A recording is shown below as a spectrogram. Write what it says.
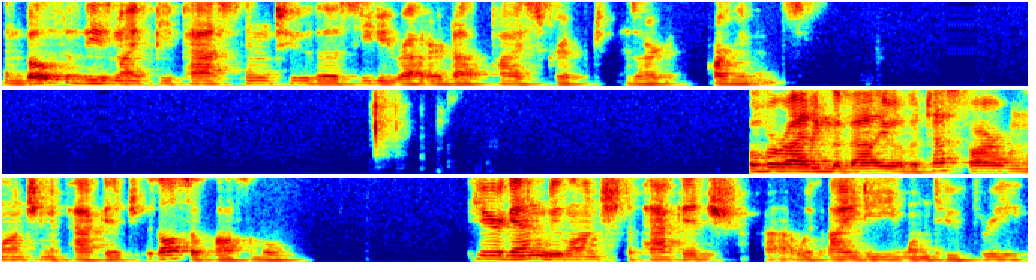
And both of these might be passed into the cdrouter.py script as our arguments. Overriding the value of a test var when launching a package is also possible. Here again, we launch the package uh, with ID 123,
